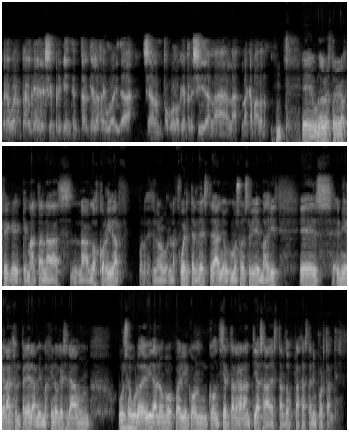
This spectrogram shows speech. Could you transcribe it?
pero bueno, pero que siempre hay que intentar que la regularidad sea un poco lo que presida la, la, camada. ¿no? Eh, uno de los toreros que, que, que mata las, las dos corridas, por decirlo las fuertes de este año, como son Sevilla y Madrid, es Miguel Ángel Pereira. Me imagino que será un, un seguro de vida, ¿no? Pues ir con, con ciertas garantías a estas dos plazas tan importantes.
